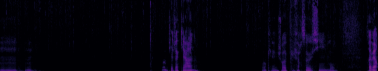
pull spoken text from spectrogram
Mhm. Oh, piège à Karan. Ok, j'aurais pu faire ça aussi. Bon, très bien.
